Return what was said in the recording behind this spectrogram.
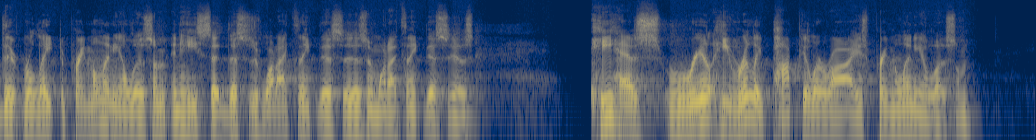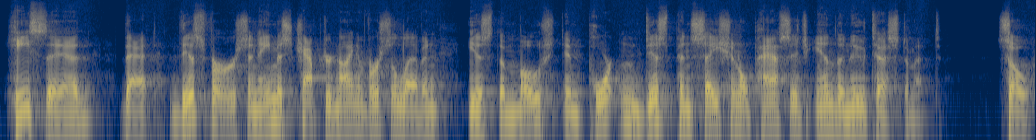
that relate to premillennialism, and he said, "This is what I think this is, and what I think this is." He has real. He really popularized premillennialism. He said that this verse in Amos chapter 9 and verse 11 is the most important dispensational passage in the New Testament. So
